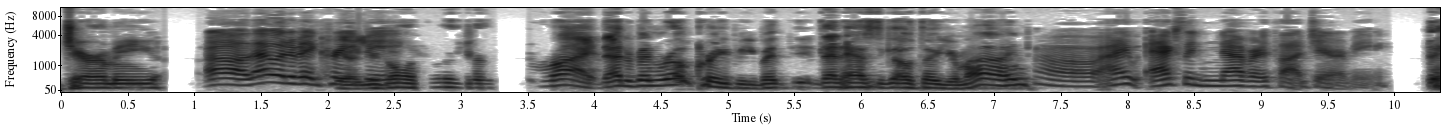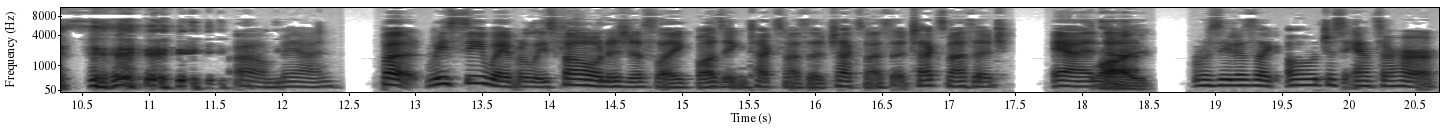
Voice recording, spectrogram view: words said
Jeremy. Oh, that would have been You know, creepy. you're going through your, right. That'd have been real creepy, but that has to go through your mind. oh, I actually never thought Jeremy. Oh man. But we see Waverly's phone is just like buzzing text message, text message, text message. And uh. Rosita's like, oh, just answer her.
